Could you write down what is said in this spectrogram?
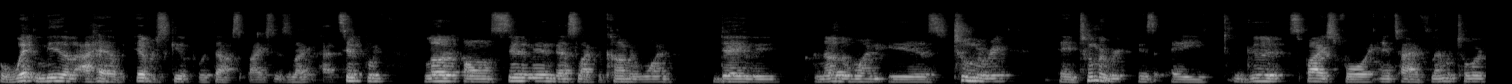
a wet meal I have ever skipped without spices. Like I typically load up on cinnamon. That's like a common one daily. Another one is turmeric, and turmeric is a good spice for anti-inflammatory,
